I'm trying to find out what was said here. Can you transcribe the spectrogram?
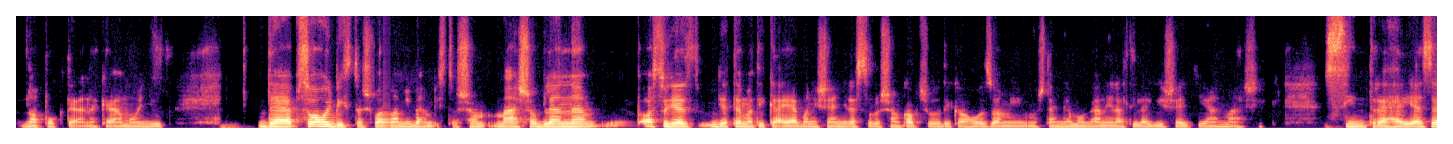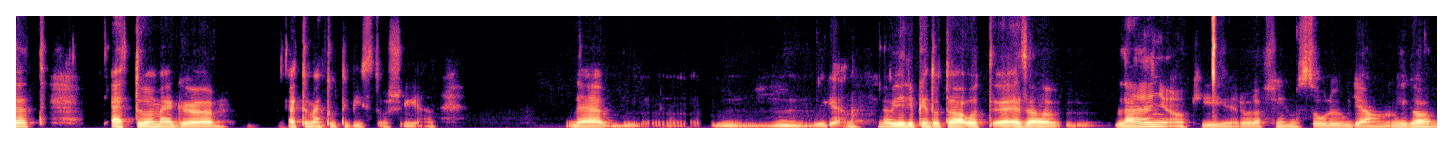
napok telnek el mondjuk. De szóval, hogy biztos valamiben biztosan másabb lenne. Az, hogy ez ugye tematikájában is ennyire szorosan kapcsolódik ahhoz, ami most engem magánéletileg is egy ilyen másik szintre helyezett, ettől meg, ettől meg tuti biztos, igen. De igen. De ugye egyébként ott, a, ott ez a lány, akiről a film szól, ő ugye még a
